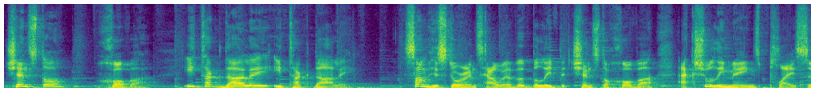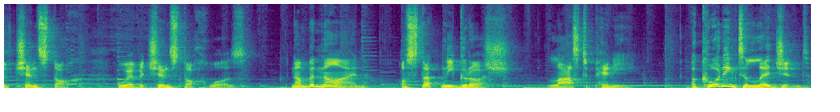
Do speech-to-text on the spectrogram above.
Częstochowa, i tak dalej, i tak dalej. Some historians, however, believe that Częstochowa actually means place of Częstoch, whoever Częstoch was. Number 9. Ostatni grosz, last penny. According to legend,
